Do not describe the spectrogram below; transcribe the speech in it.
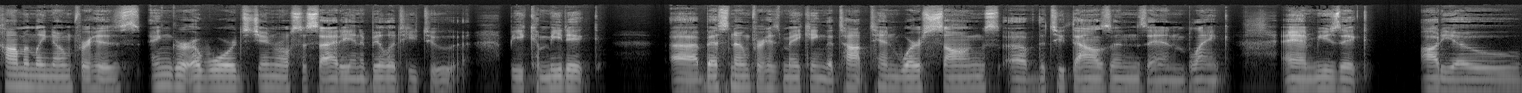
commonly known for his Anger Awards, General Society, and ability to be comedic. Uh, best known for his making the top 10 worst songs of the 2000s and blank and music audio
